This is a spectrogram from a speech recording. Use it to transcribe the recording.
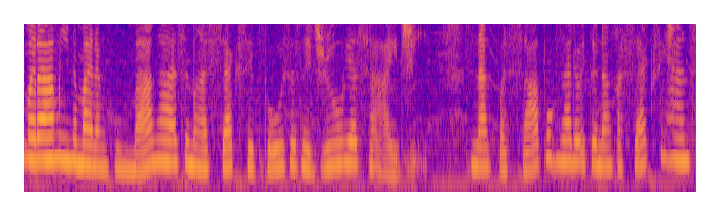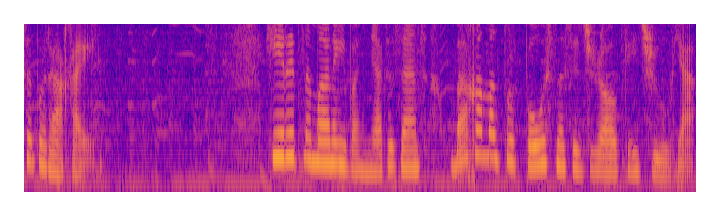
Marami naman ang humanga sa mga sexy poses ni Julia sa IG. Nagpasapog nga daw ito ng kaseksihan sa Boracay. Hirit naman ng ibang netizens baka mag-propose na si Gerald kay Julia.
